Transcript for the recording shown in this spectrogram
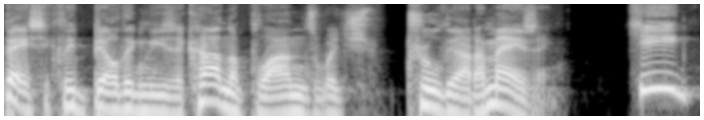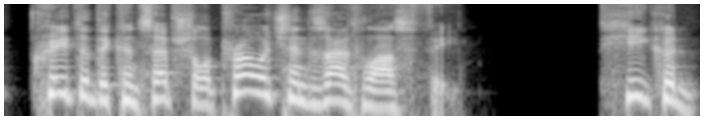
basically building these ekranoplans, which truly are amazing. He created the conceptual approach and design philosophy. He could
